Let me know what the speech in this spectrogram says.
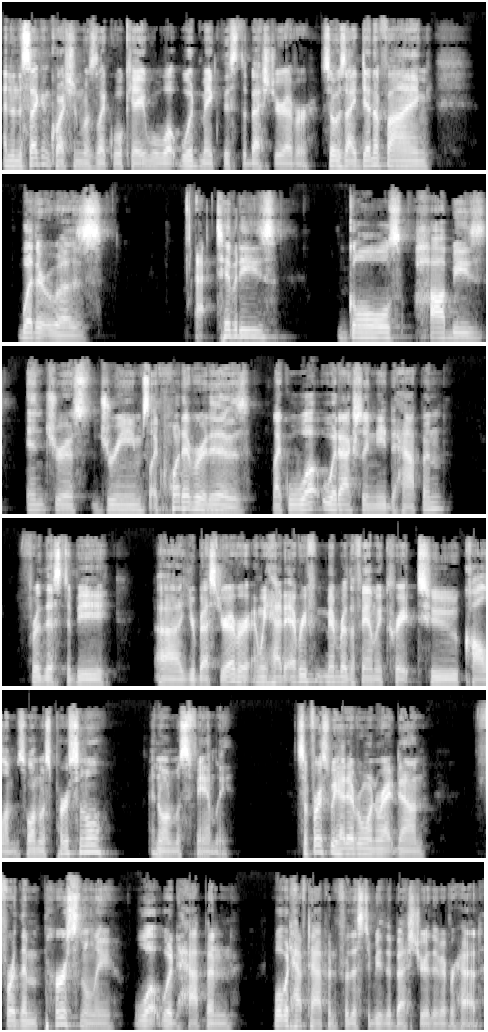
And then the second question was like, okay, well, what would make this the best year ever? So it was identifying whether it was activities, goals, hobbies, interests, dreams, like whatever it is, like what would actually need to happen for this to be uh, your best year ever? And we had every member of the family create two columns. One was personal and one was family. So first we had everyone write down for them personally what would happen, what would have to happen for this to be the best year they've ever had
